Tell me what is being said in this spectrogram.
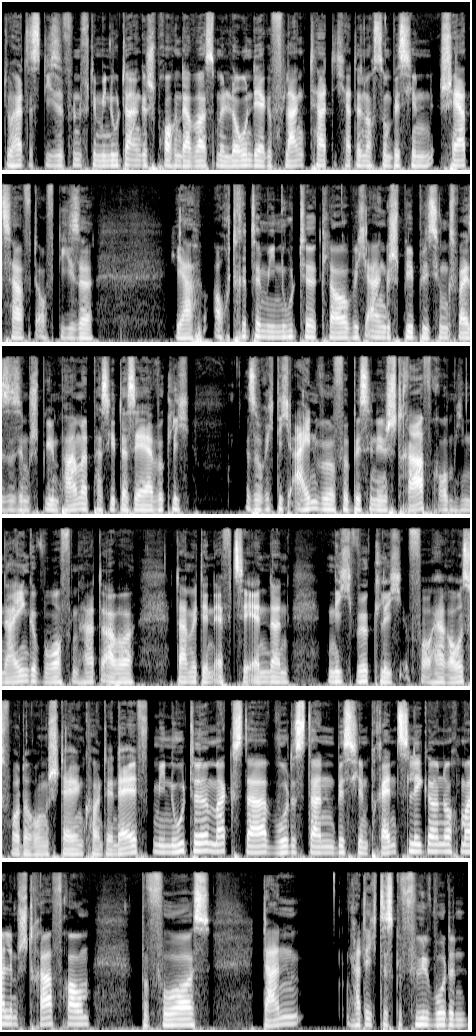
Du hattest diese fünfte Minute angesprochen, da war es Malone, der geflankt hat. Ich hatte noch so ein bisschen scherzhaft auf diese, ja, auch dritte Minute, glaube ich, angespielt, beziehungsweise ist im Spiel ein paar Mal passiert, dass er ja wirklich so richtig Einwürfe bis in den Strafraum hineingeworfen hat, aber damit den FCN dann nicht wirklich vor Herausforderungen stellen konnte. In der elften Minute, Max, da wurde es dann ein bisschen brenzliger nochmal im Strafraum, bevor es dann, hatte ich das Gefühl, wurde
